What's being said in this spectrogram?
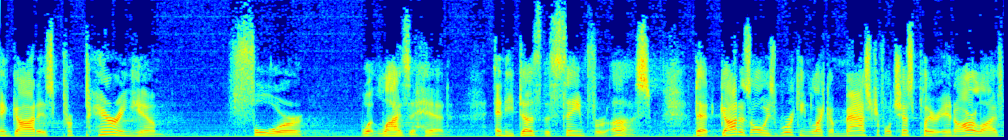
And God is preparing him for what lies ahead and he does the same for us. That God is always working like a masterful chess player in our lives,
